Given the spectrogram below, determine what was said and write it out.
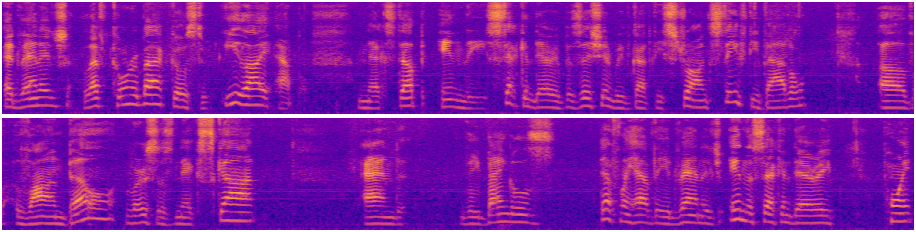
Advantage left cornerback goes to Eli Apple. Next up in the secondary position, we've got the strong safety battle of Vonn Bell versus Nick Scott. And the Bengals definitely have the advantage in the secondary. Point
